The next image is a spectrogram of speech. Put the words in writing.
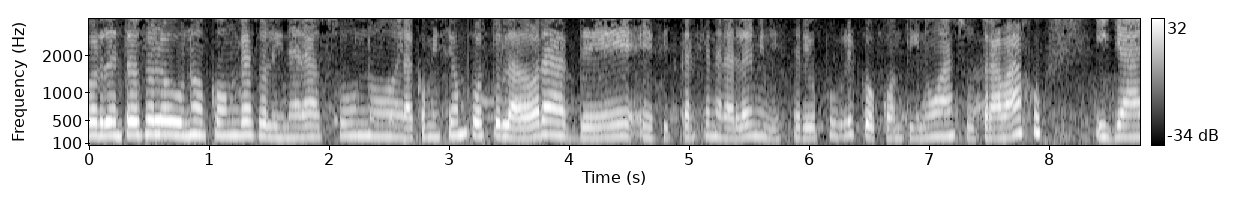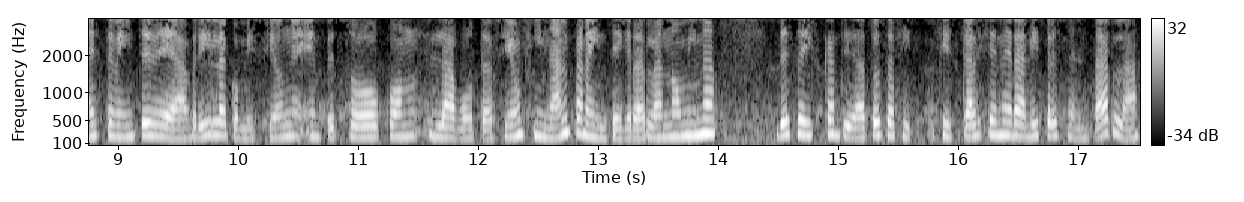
Por dentro solo uno con gasolineras uno. La comisión postuladora de eh, fiscal general del Ministerio Público continúa su trabajo y ya este 20 de abril la comisión empezó con la votación final para integrar la nómina de seis candidatos a fiscal general y presentarla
